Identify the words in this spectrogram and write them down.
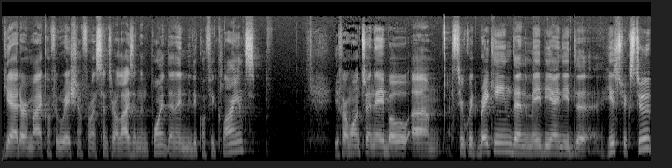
gather my configuration from a centralized endpoint, then I need the config clients. If I want to enable um, circuit breaking, then maybe I need uh, Hystrix too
